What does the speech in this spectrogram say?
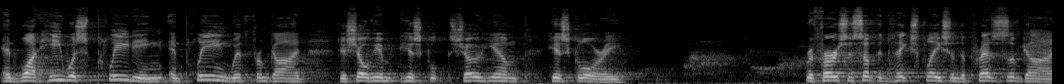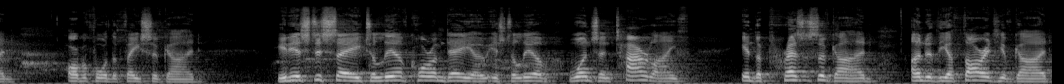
and what he was pleading and pleading with from God to show him his, show him his glory refers to something that takes place in the presence of God or before the face of God. It is to say, to live coram deo is to live one's entire life in the presence of God, under the authority of God,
